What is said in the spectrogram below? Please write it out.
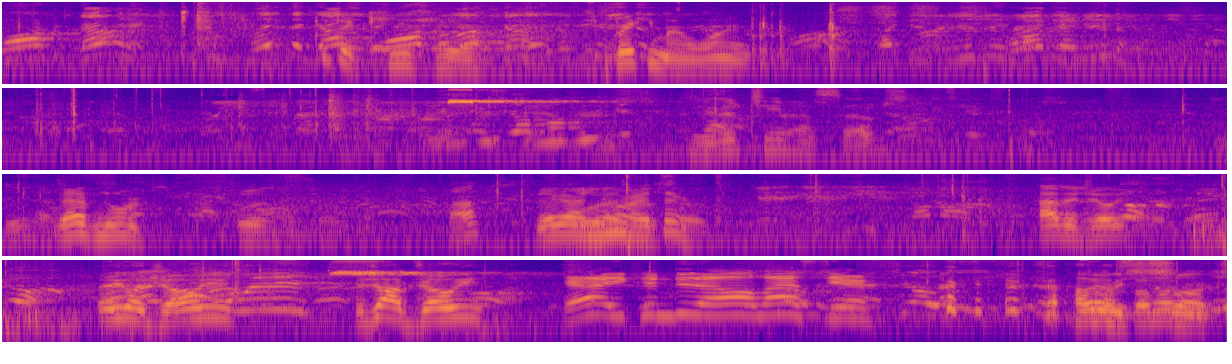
Walk. Dominic. Play the guy the walk here. It's breaking my wire. Like usually what. You push up on him, get you. The other team has subs. They have Nor. Huh? They got Nor right there. Have it, Joey. There you go, Joey. Good job, Joey. Yeah, you couldn't do that all last year. Oh, Joey sucks.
